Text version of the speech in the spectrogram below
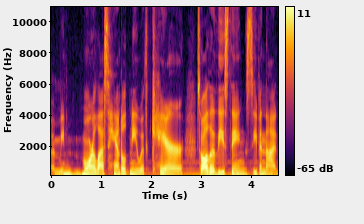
I mean, more or less handled me with care. So, all of these things, even that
